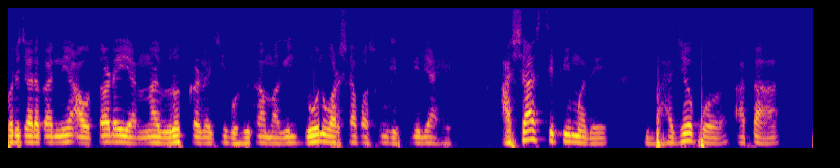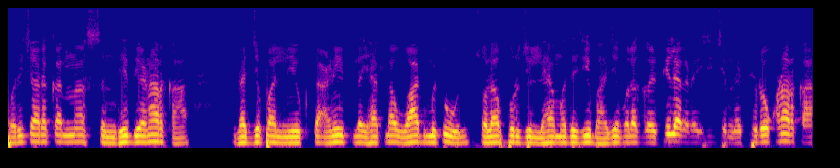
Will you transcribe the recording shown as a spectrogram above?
परिचारकांनी आवताडे यांना विरोध करण्याची भूमिका मागील दोन वर्षापासून घेतलेली आहे. अशा स्थितीमध्ये भाजप आता परिचारकांना संधी देणार का? राज्यपाल नियुक्त आणि इथला ह्यातला वाद मिटवून सोलापूर जिल्ह्यामध्ये जी भाजपला गळती लागण्याची चिन्ह ती रोखणार का?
